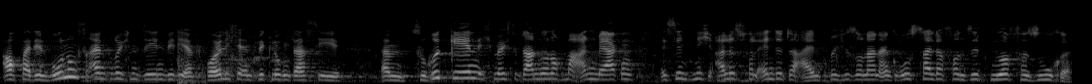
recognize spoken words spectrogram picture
Auch bei den Wohnungseinbrüchen sehen wir die erfreuliche Entwicklung, dass sie zurückgehen. Ich möchte da nur noch einmal anmerken, es sind nicht alles vollendete Einbrüche, sondern ein Großteil davon sind nur Versuche.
